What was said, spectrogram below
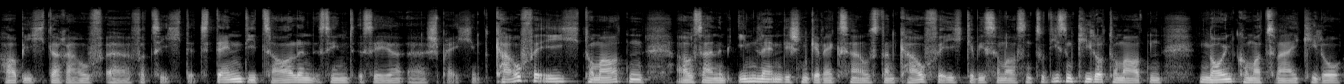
habe ich darauf äh, verzichtet. Denn die Zahlen sind sehr äh, sprechend. Kaufe ich Tomaten aus einem inländischen Gewächshaus, dann kaufe ich gewissermaßen zu diesem Kilo Tomaten 9,2 Kilo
